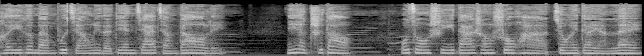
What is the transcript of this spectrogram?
和一个蛮不讲理的店家讲道理，你也知道。我总是一大声说话就会掉眼泪，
